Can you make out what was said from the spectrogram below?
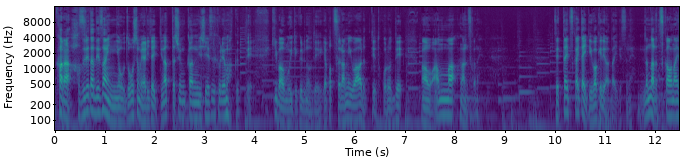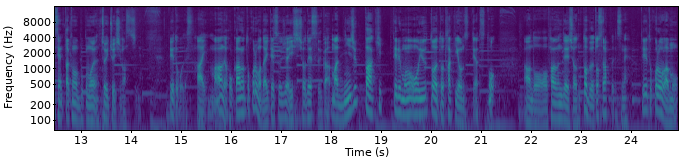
から外れたデザインをどうしてもやりたいってなった瞬間に CS フレームワークって牙を向いてくるので、やっぱつらみはあるっていうところで、まあ、あんま、なんですかね。絶対使いたいというわけではないですね。なんなら使わない選択も僕もちょいちょいしますしね。というところです。はい。まあ、他のところも大体数字は一緒ですが、まあ、20%切ってるものを言うと、あとタキオンズってやつと、あの、ファウンデーションとブートストラップですね。っていうところはもう、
